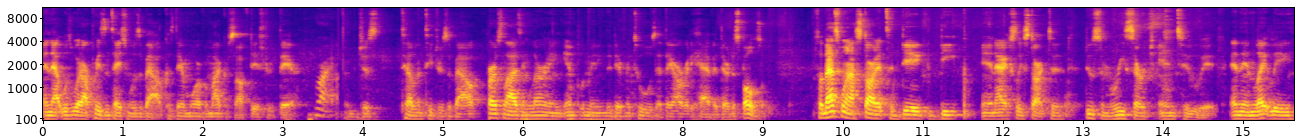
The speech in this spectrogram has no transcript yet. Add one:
and that was what our presentation was about because they're more of a Microsoft district there. Right. just telling teachers about personalizing learning, implementing the different tools that they already have at their disposal. So that's when I started to dig deep and actually start to do some research into it. And then lately,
